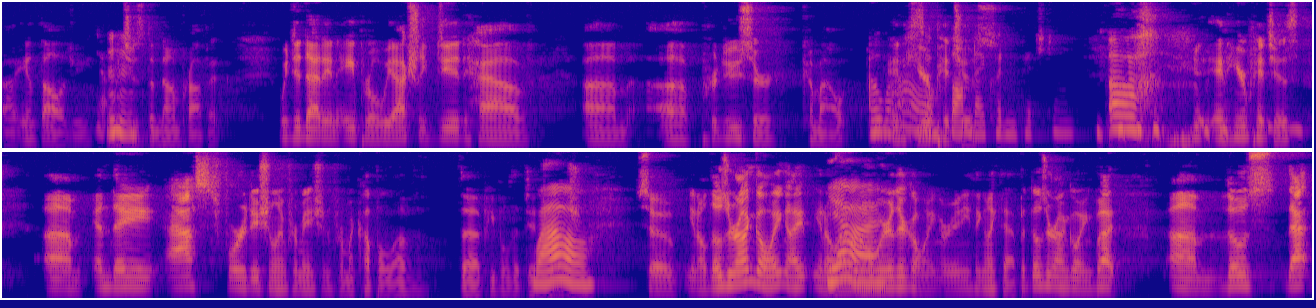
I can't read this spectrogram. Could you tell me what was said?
uh, Anthology, Yeah. which Mhm. is the nonprofit, we did that in April. We actually did have um, a producer come out oh and wow hear so pitches. bummed I couldn't pitch to him. oh, and hear pitches. Um, and they asked for additional information from a couple of the people that did pitch. wow So you know those are ongoing. I you know I don't know where they're going or anything like that, but those are ongoing. But um, those that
